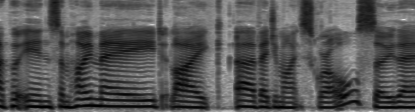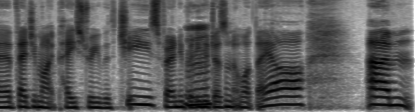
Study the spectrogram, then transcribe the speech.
I put in some homemade like uh, Vegemite scrolls. So they're Vegemite pastry with cheese for anybody who doesn't know what they are. Um,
